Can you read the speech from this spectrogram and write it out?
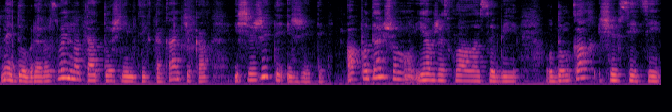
не добре розвинута, тож їм в цих стаканчиках іще жити і жити. А в подальшому я вже склала собі у думках, що всі ці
